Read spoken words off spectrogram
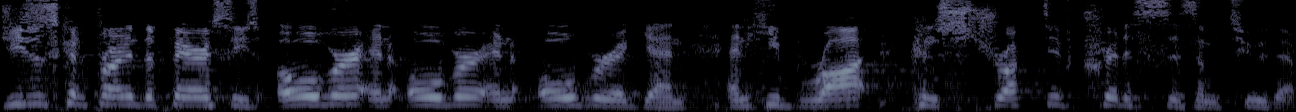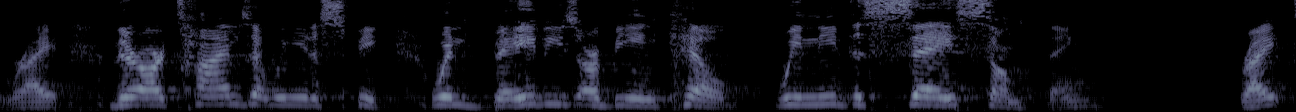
Jesus confronted the Pharisees over and over and over again, and he brought constructive criticism to them, right? There are times that we need to speak. When babies are being killed, we need to say something, right?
